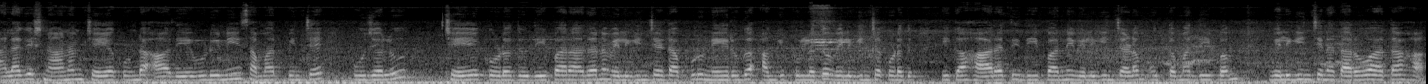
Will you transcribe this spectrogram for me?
అలాగే స్నానం చేయకుండా ఆ దేవుడిని సమర్పించే పూజలు చేయకూడదు. దీపారాధన వెలిగించేటప్పుడు నేరుగా అగ్గిపుల్లతో వెలిగించకూడదు. ఇక హారతి దీపాన్ని వెలిగించడం ఉత్తమ దీపం. వెలిగించిన తర్వాత హ-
